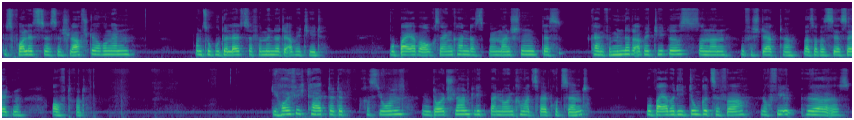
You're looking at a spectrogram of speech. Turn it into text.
Das vorletzte sind Schlafstörungen und zu guter Letzt der verminderte Appetit. Wobei aber auch sein kann, dass bei manchen das kein verminderter Appetit ist, sondern ein verstärkter, was aber sehr selten auftritt. Die Häufigkeit der Depression in Deutschland liegt bei 9,2 Prozent, wobei aber die Dunkelziffer noch viel höher ist,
